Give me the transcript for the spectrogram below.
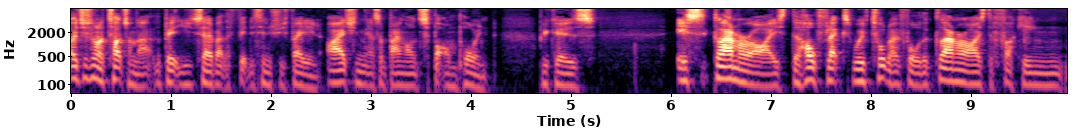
I just want to touch on that the bit you say about the fitness industry failing. I actually think that's a bang on spot on point because it's glamorized the whole flex we've talked about before the glamorized the fucking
